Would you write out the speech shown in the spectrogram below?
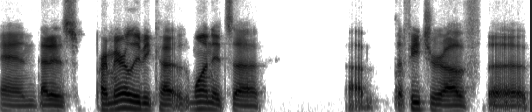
And that is primarily because one, it's a, um, the feature of the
